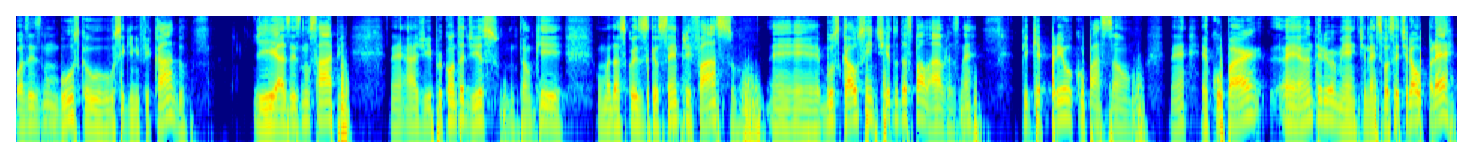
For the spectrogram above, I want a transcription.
ou às vezes não busca o, o significado e às vezes não sabe né, agir por conta disso. Então que uma das coisas que eu sempre faço é buscar o sentido das palavras, né? O que, que é preocupação? Né? É ocupar é, anteriormente. Né? Se você tirar o pré,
